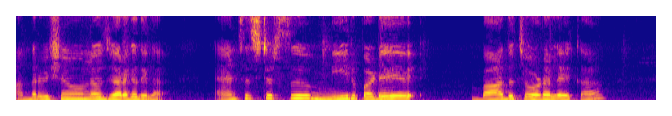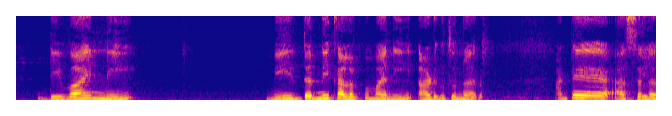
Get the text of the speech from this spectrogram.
అందరి విషయంలో జరగదు ఇలా. యాన్సిస్టర్స్ మీరు పడే బాధ చూడలేక డివైన్ని మీ ఇద్దరిని కలపమని అడుగుతున్నారు. అంటే అసలు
